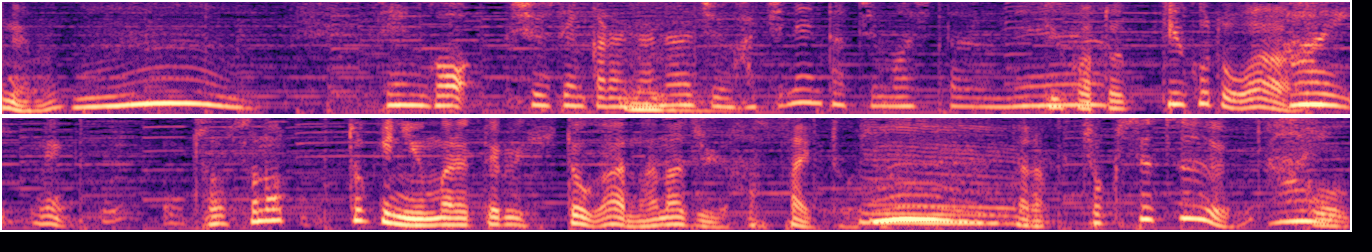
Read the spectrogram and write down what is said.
年？うーん。戦後終戦から78年経ちましたよってね。いうことっていうことは、はい。ね、そその時に生まれてる人が78歳ってことだから直接、はい。こ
